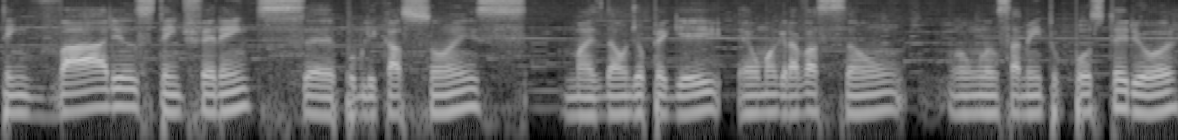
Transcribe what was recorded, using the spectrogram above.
tem vários, tem diferentes é, publicações, mas da onde eu peguei é uma gravação, um lançamento posterior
